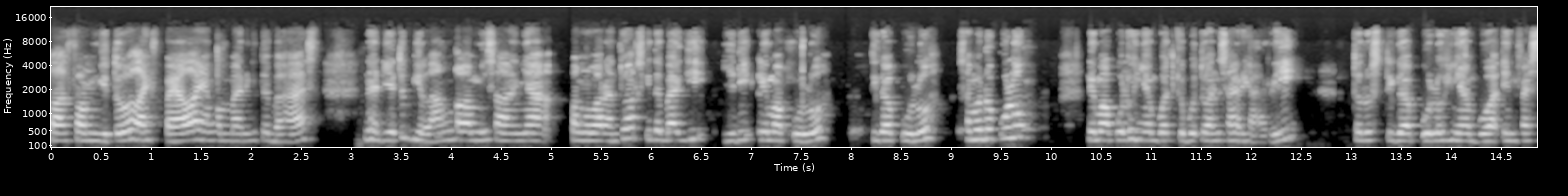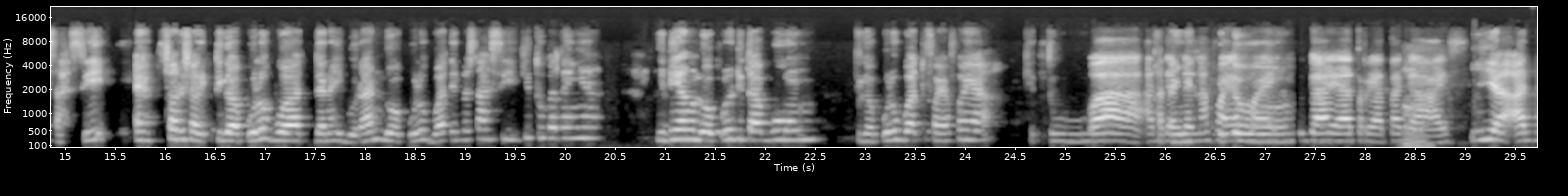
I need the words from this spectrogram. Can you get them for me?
platform gitu, LifePal yang kemarin kita bahas. Nah, dia tuh bilang kalau misalnya pengeluaran tuh harus kita bagi. Jadi 50, 30, sama 20. 50-nya buat kebutuhan sehari-hari, terus 30-nya buat investasi, eh sorry sorry, 30 buat dana hiburan, 20 buat investasi gitu katanya. Jadi yang 20 ditabung, 30 buat foya-foya gitu. Wah, ada Katanya dana gitu. foya-foya juga ya ternyata Oh. guys. Iya, ada.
